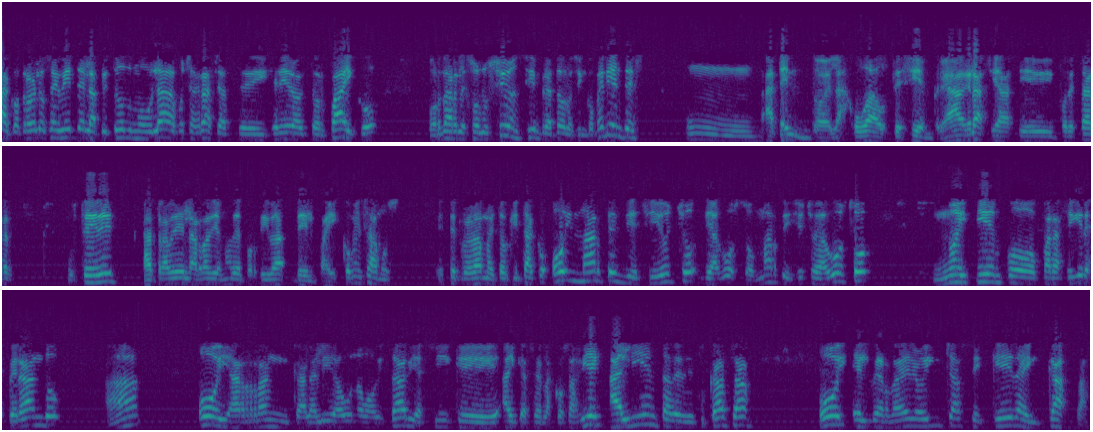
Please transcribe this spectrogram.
de Toquitaco, a través de los 620 de la amplitud modulada. Muchas gracias, eh, ingeniero Héctor Paico, por darle solución siempre a todos los inconvenientes. Un atento de la jugada usted siempre. Ah, gracias y por estar ustedes a través de la radio más deportiva del país. Comenzamos este programa de Toquitaco hoy martes 18 de agosto. Martes 18 de agosto. No hay tiempo para seguir esperando. ¿ah? Hoy arranca la Liga 1 Movistar y así que hay que hacer las cosas bien. Alienta desde tu casa. Hoy el verdadero hincha se queda en casa.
